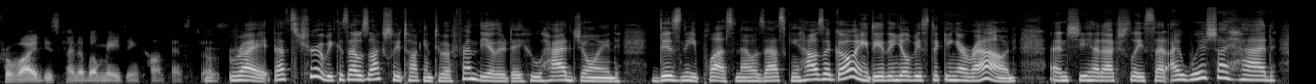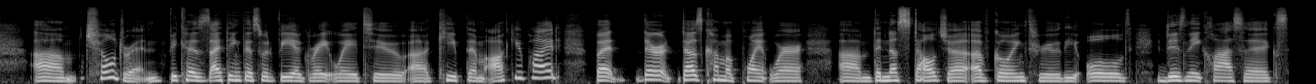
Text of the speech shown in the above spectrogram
provide these kind of amazing contents to us. Right, that's true because I was actually talking to a friend the other day who had joined Disney Plus and I was asking, How's it going? Do you think you'll be sticking around? And she had actually said, I wish I had um, children because I think this would be a great way to uh, keep them occupied. But there does come a point where um, the nostalgia of going through the old Disney classics.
